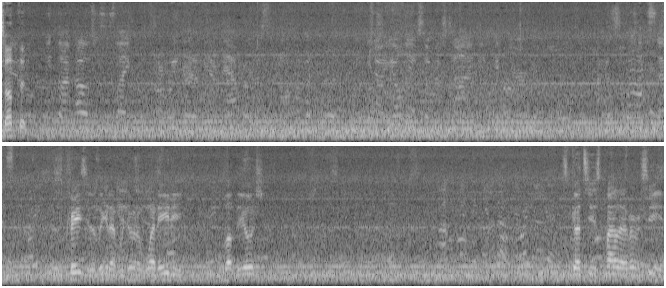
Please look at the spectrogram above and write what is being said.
Something. We thought, oh, this is like Florida, you know, Napa or Sonoma, but you know, you only have so much time. You pick your success. This is crazy. Look at that. We're doing a 180 above the ocean. It's the gutsiest pilot I've ever seen.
